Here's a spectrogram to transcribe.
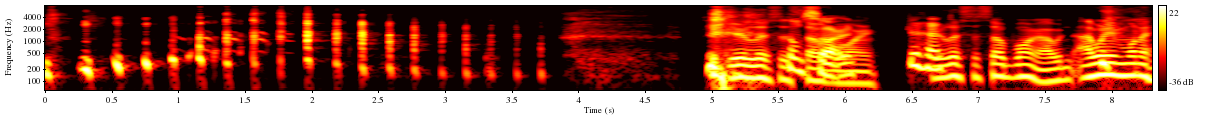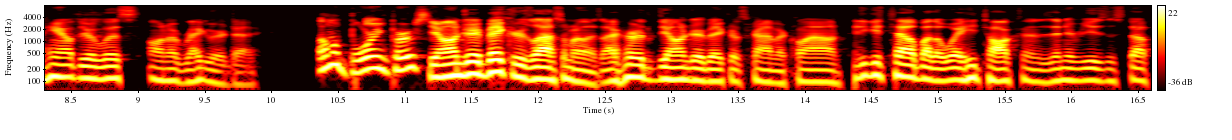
Your list is I'm so sorry. boring. Go ahead. Your list is so boring. I wouldn't. I wouldn't even want to hang out with your list on a regular day. I'm a boring person. DeAndre Baker's last on my list. I heard DeAndre Baker's kind of a clown. You could tell by the way he talks in his interviews and stuff.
